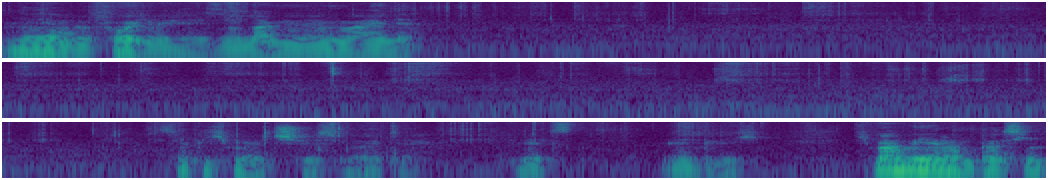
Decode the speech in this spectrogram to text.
Naja, bevor ich euch jetzt so lange langweile, sag ich mal Tschüss, Leute. Letztendlich. Ich mache mir hier noch ein bisschen,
